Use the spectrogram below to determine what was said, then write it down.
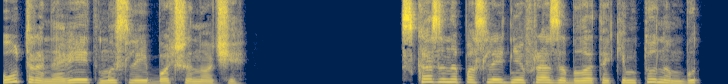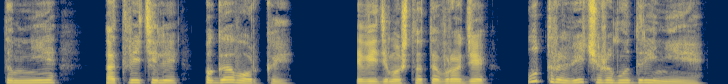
«Утро навеет мыслей больше ночи». Сказана последняя фраза была таким тоном, будто мне ответили поговоркой. Видимо, что-то вроде «утро вечера мудренее».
